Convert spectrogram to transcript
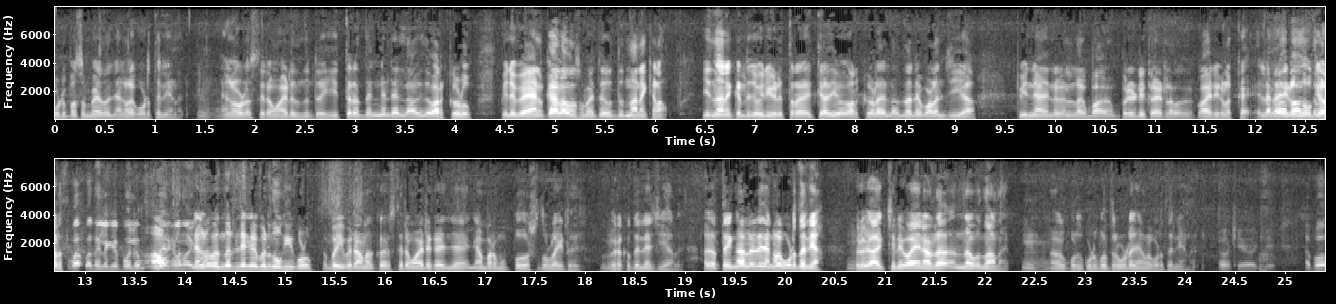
കുടുംബസമേതം ഞങ്ങളെ കൂടെ തന്നെയാണ്. ഞങ്ങളവിടെ സ്ഥിരമായിട്ട് നിന്നിട്ട് ഇത്തരം തെങ്ങിന്റെ എല്ലാവിധ വർക്കുകളും പിന്നെ വേനൽക്കാലാവുന്ന സമയത്ത് ഇത് നനയ്ക്കണം. ഈ നനയ്ക്കേണ്ട ജോലികൾ ഇത്ര ഇത്യാദി വർക്കുകളെല്ലാം തന്നെ വളം ചെയ്യുക പിന്നെ അതിനുള്ള പീരിയഡിക്കായിട്ടുള്ള കാര്യങ്ങളൊക്കെ. എല്ലാ കാര്യങ്ങളും നോക്കി നട- വ- പോലും ആ, കാര്യങ്ങൾ നോക്കി ഞങ്ങൾ വന്നിട്ടില്ലെങ്കിൽ ഇവർ നോക്കിക്കോളും. അപ്പോൾ ഇവരാണൊക്കെ സ്ഥിരമായിട്ട് കഴിഞ്ഞ ഞാൻ പറഞ്ഞ മുപ്പത് വർഷത്തോളമായിട്ട് ഇവരൊക്കെ തന്നെയാണ് ചെയ്യാറ്. അത് അത്രയും കാലം ഞങ്ങൾ കൂടെ തന്നെയാണ് ഒരു ആക്ച്വലി വയനാട് എന്ന ഒന്നാണ്. കുടുംബത്തിലൂടെ ഞങ്ങൾ കൂടെ തന്നെയാണ്. Okay okay. അപ്പോൾ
